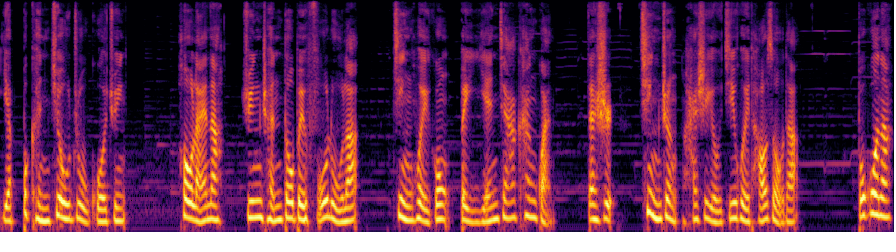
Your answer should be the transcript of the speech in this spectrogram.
也不肯救助国君。后来呢，君臣都被俘虏了，晋惠公被严加看管，但是庆政还是有机会逃走的。不过呢，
